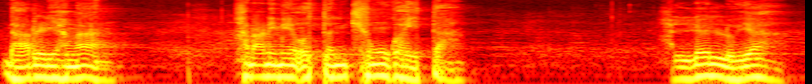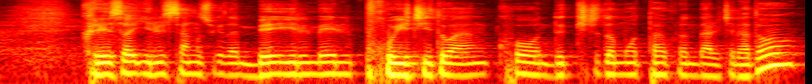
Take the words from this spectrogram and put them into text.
나를 향한 하나님의 어떤 경우가 있다. 할렐루야. 그래서 일상 속에서 매일매일 보이지도 않고 느끼지도 못하고 그런다 할지라도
